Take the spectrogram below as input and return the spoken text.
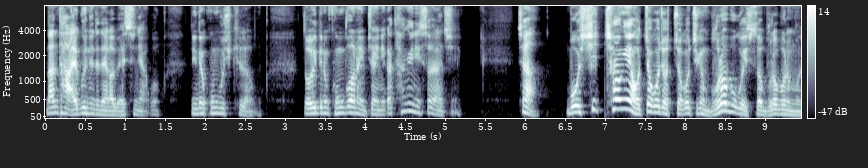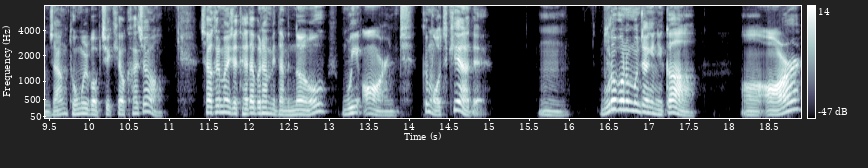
난 다 알고 있는데 내가 왜 쓰냐고. 니네 공부시키려고. 너희들은 공부하는 입장이니까 당연히 써야지. 자, 뭐 시청에 어쩌고 저쩌고 지금 물어보고 있어. 물어보는 문장. 동물 법칙 기억하죠? 자, 그러면 이제 대답을 합니다. No, we aren't. 그럼 어떻게 해야 돼? 음, 물어보는 문장이니까 어, are,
